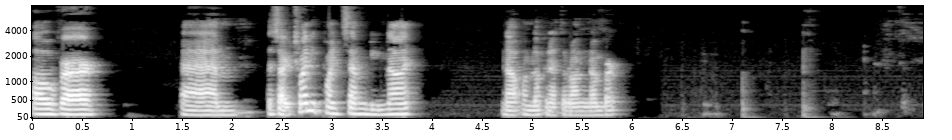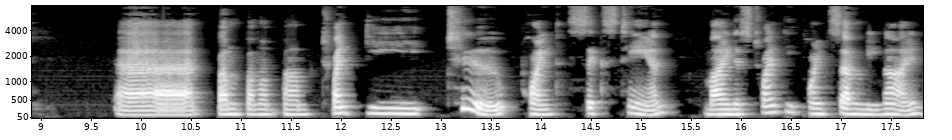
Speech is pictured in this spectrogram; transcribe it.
over um, sorry, 20.79. No, I'm looking at the wrong number. Uh, bum, bum, bum, bum, 22.16 minus 20.79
